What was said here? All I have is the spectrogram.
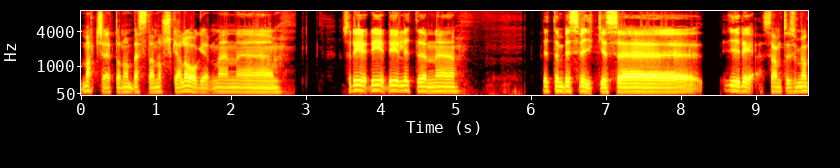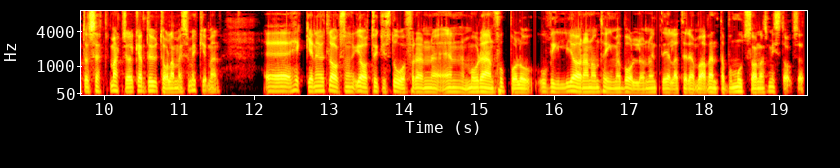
matcha ett av de bästa norska lagen. Men eh, så det, det, det är en liten, eh, liten besvikelse eh, i det. Samtidigt som jag inte har sett matcher, jag kan inte uttala mig så mycket. Men eh, Häcken är ett lag som jag tycker står för en, en modern fotboll och, och, vill göra någonting med bollen och inte hela tiden bara vänta på motståndarnas misstag. Så att,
